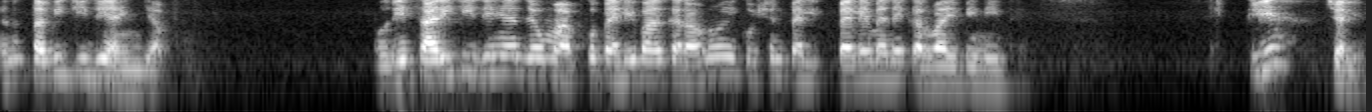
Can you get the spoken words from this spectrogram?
है ना तभी चीज़ें आएँगी आपको। और ये सारी चीज़ें हैं जो मैं आपको पहली बार करा रहा हूँ ये क्वेश्चन पहले, पहले मैंने करवाए भी नहीं थे। क्लियर चलिए।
